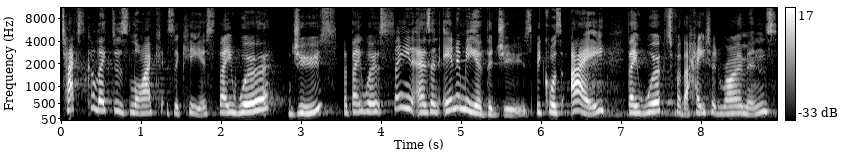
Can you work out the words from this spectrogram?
Tax collectors like Zacchaeus, they were Jews, but they were seen as an enemy of the Jews because A, they worked for the hated Romans,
